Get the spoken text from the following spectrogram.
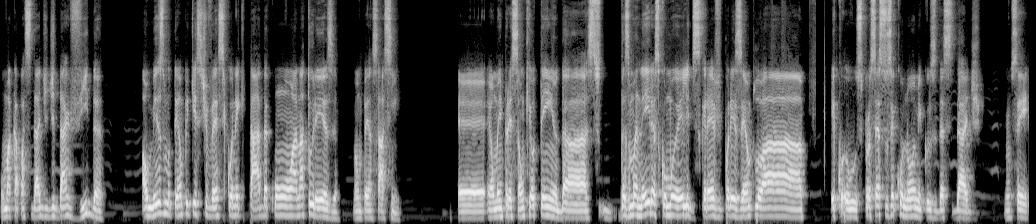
uma capacidade de dar vida ao mesmo tempo que estivesse conectada com a natureza. Vamos pensar assim. É, é uma impressão que eu tenho das, das maneiras como ele descreve, por exemplo, a, os processos econômicos da cidade. Não sei.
